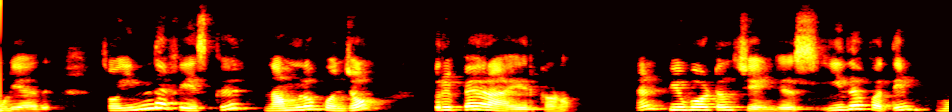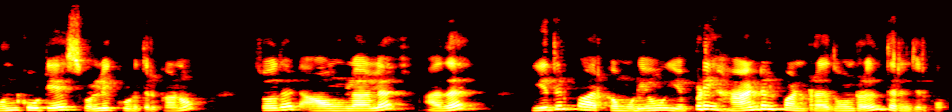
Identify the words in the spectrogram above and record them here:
முடியாது. ஸோ இந்த ஃபேஸ்க்கு நம்மளும் கொஞ்சம் ப்ரிப்பேர் ஆகியிருக்கணும் அண்ட் பியூபர்டல் சேஞ்சஸ் இதை பற்றி முன்கூட்டியே சொல்லி கொடுத்துருக்கணும். ஸோ தட் அவங்களால அதை எதிர்பார்க்க முடியும் எப்படி ஹேண்டில் பண்ணுறதுன்றது தெரிஞ்சிருக்கும்.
